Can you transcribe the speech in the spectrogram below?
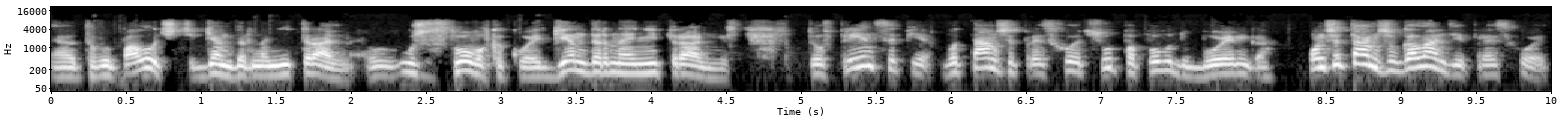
э, то вы получите гендерно-нейтральное. Уже слово какое, гендерная нейтральность. То, в принципе, вот там же происходит суд по поводу Боинга. Он же там же, в Голландии происходит.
